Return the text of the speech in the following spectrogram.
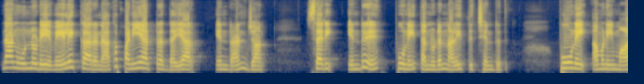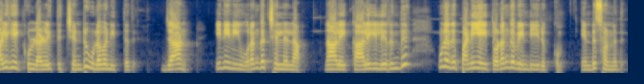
நான் உன்னுடைய வேலைக்காரனாக பணியாற்ற தயார். என்றான் ஜான். சரி என்று பூனை தன்னுடன் அழைத்துச் சென்றது. பூனை அவனை மாளிகைக்குள் அழைத்துச் சென்று உணவனித்தது ஜான் இனி நீ உறங்கச் செல்லலாம். நாளை காலையிலிருந்து உனது பணியை தொடங்க வேண்டியிருக்கும் என்று சொன்னது.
